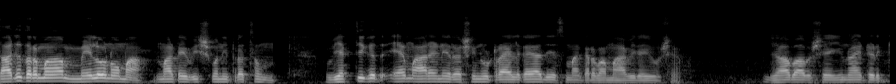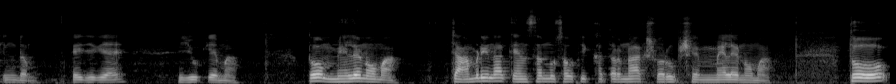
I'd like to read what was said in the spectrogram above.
તાજેતરમાં મેલોનોમા માટે વિશ્વની પ્રથમ વ્યક્તિગત એમઆરએનએ રસીનું ટ્રાયલ કયા દેશમાં કરવામાં આવી રહ્યું છે? જવાબ આવશે યુનાઇટેડ કિંગડમ, કઈ જગ્યાએ? યુકેમાં. તો મેલેનોમા, ચામડીના કેન્સરનું સૌથી ખતરનાક સ્વરૂપ છે મેલેનોમા. તો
